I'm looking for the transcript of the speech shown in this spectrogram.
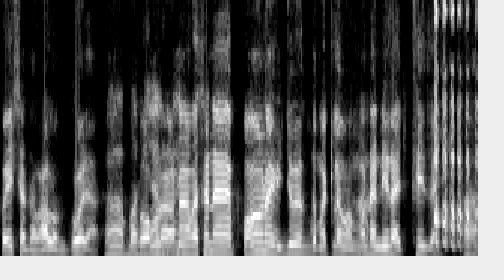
પૈસા તો હાલો ગોળ્યા હા બસ એમ છોકરાને હવે છે ને પણ જો એકદમ એટલે મને નિરાશ થઈ જાય. હા.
